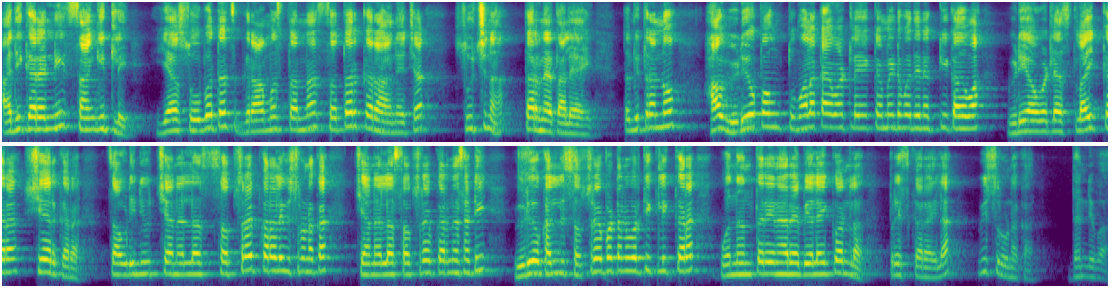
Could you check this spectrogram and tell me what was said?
अधिकाऱ्यांनी सांगितले. यासोबतच ग्रामस्थांना सतर्क राहण्याच्या सूचना करण्यात आल्या आहे तर मित्रांनो हा व्हिडिओ पाहून तुम्हाला काय वाटलं हे कमेंटमध्ये नक्की कळवा. व्हिडिओ आवडल्यास लाईक करा शेअर करा. चावडी न्यूज चॅनलला सबस्क्राईब करायला विसरू नका. चॅनलला सबस्क्राईब करण्यासाठी व्हिडिओ खालील सबस्क्राईब बटनवरती क्लिक करा व नंतर येणाऱ्या बेल आयकॉनला प्रेस करायला विसरू नका. धन्यवाद.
